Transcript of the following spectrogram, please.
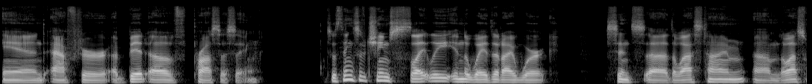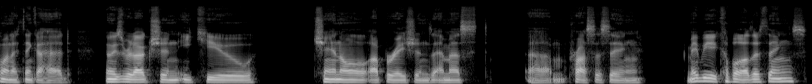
and after a bit of processing. So things have changed slightly in the way that I work since uh, the last time. Um, the last one, I think I had noise reduction, EQ, channel operations, MS um, processing, maybe a couple other things.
